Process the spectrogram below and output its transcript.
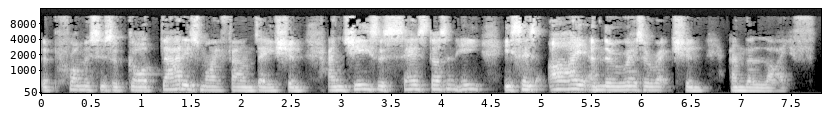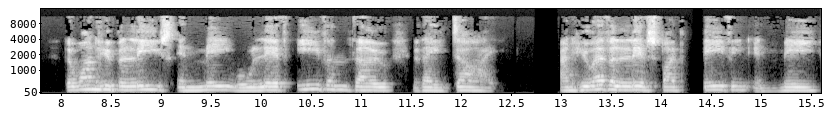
the promises of God. That is my foundation. And Jesus says, doesn't he? He says, I am the resurrection and the life. The one who believes in me will live even though they die. And whoever lives by believing in me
